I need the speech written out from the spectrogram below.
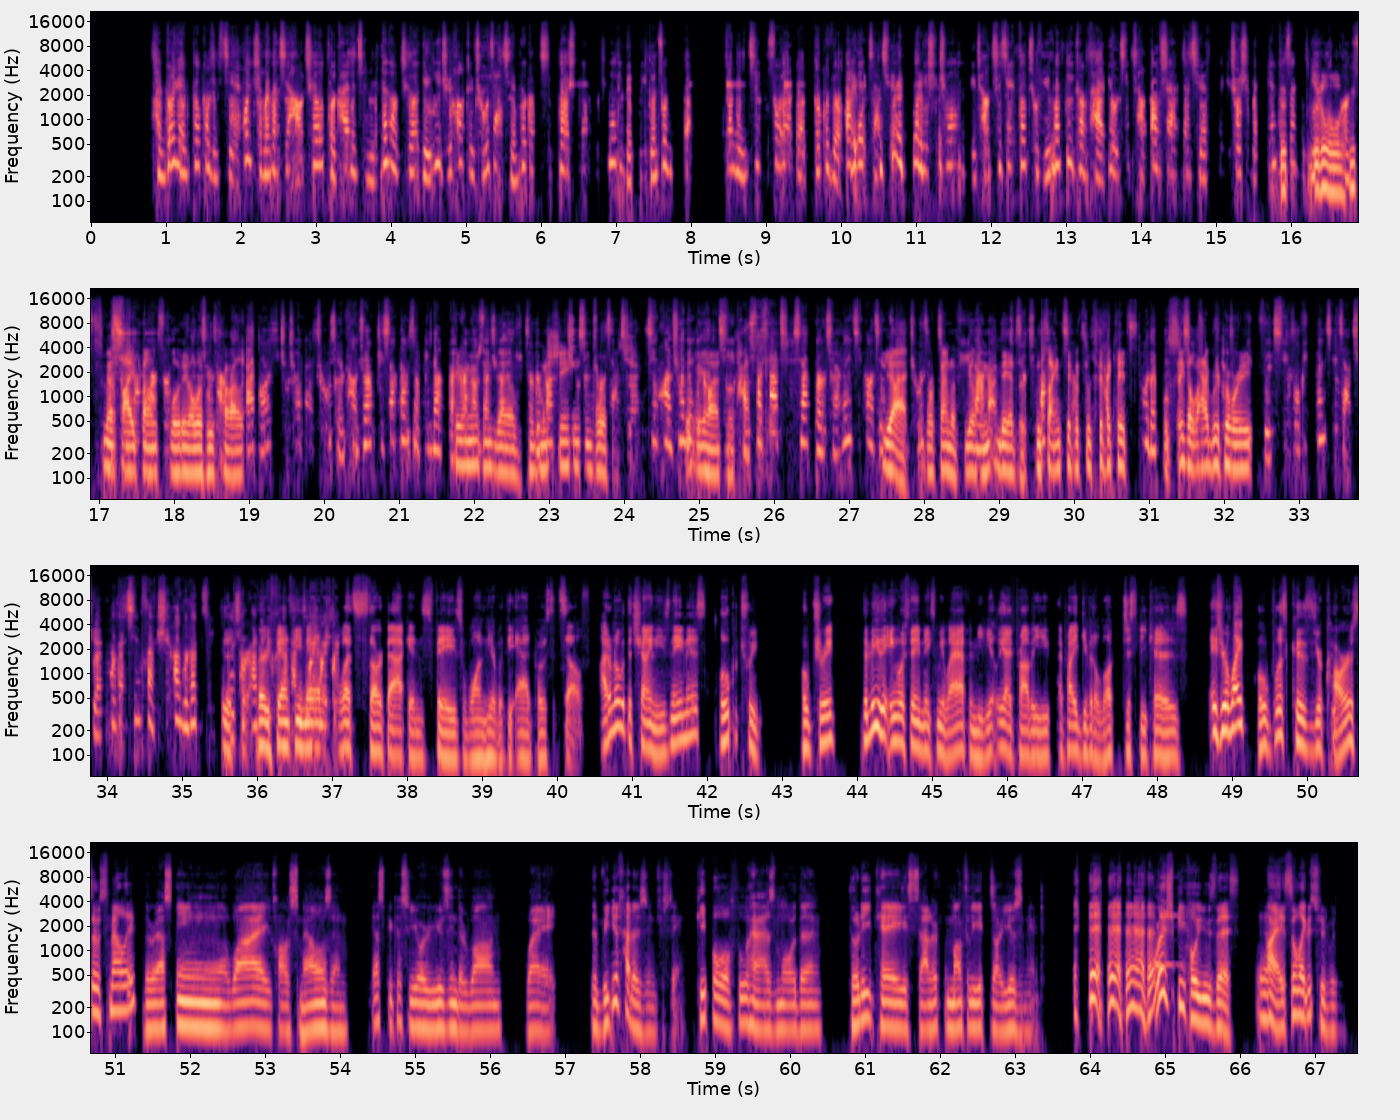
很多人都不理解为什么那些豪车和开了几年的老车也一直放着筹假钱的东西，那是车里的一个重点。像年轻、塑料的都会有大量甲醛，特别是车里长时间都处于闷闭状态，又经常暴晒甲醛，可以说是每天都在里面。 Little smell icons floating all over your car. Apple 出车的出险套装是相当有必要的。 They are not sent to the 如果 machine 是做甲醛，净化车内的空气，还算发起向有权威机构检 Yeah, 测除 we're kind of feeling they had the, the scientific certificates 或者不 in the laboratory. 仔细作弊分解甲醛，或担心反释换的问题。 It's very fancy, man. Let's start back in phase one here with the ad post itself. I don't know what the Chinese name is. Hope Tree. Hope Tree. To me, the English name makes me laugh immediately. I'd probably, I'd probably give it a look just because. Is your life hopeless because your car is so smelly? They're asking why car smells, and that's because you're using the wrong way. The video title is interesting. People who has more than 30k salary monthly are using it. Rich people use this. All right, so like.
